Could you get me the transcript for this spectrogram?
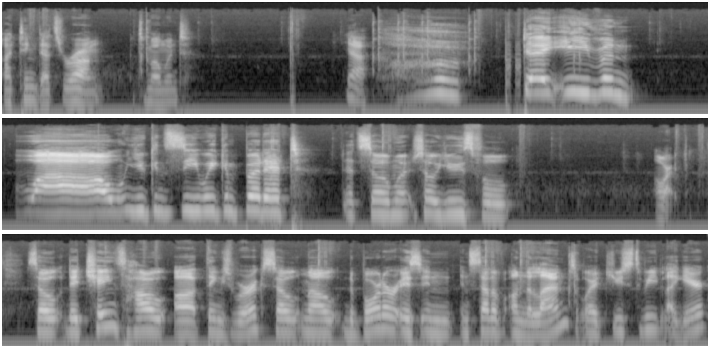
I think that's wrong at the moment. Yeah. they even... Wow, you can see we can put it. That's so much, so useful. Alright. So they changed how uh, things work. So now the border is in instead of on the land where it used to be like here,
